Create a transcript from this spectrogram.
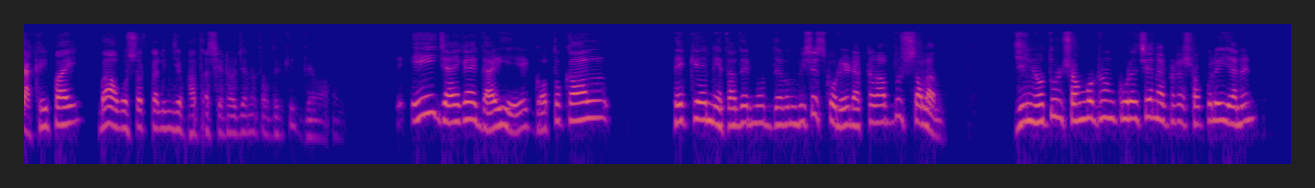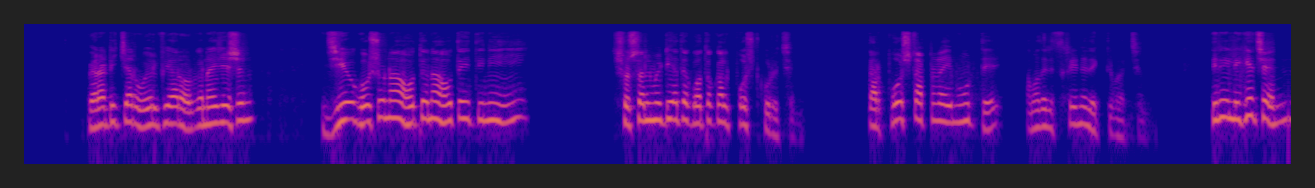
চাকরি পায় বা অবসরকালীন যে ভাতা সেটাও যেন তাদেরকে দেওয়া হয়। এই জায়গায় দাঁড়িয়ে গতকাল থেকে নেতাদের মধ্যে এবং বিশেষ করে ডাক্তার আব্দুল সালাম, যিনি নতুন সংগঠন করেছেন, আপনারা সকলেই জানেন প্যারা টিচার ওয়েলফেয়ার অর্গানাইজেশন জিও ঘোষণা হতে না হতেই তিনি সোশ্যাল মিডিয়াতে গতকাল পোস্ট করেছেন। তার পোস্ট আপনারা এই মুহূর্তে আমাদের স্ক্রিনে দেখতে পাচ্ছেন। তিনি লিখেছেন,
